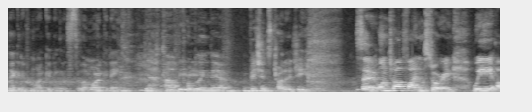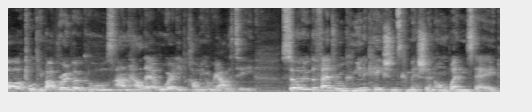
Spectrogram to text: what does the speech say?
negative marketing is still a marketing. Yeah, uh, probably in their vision strategy. So, on to our final story. We are talking about robocalls and how they're already becoming a reality. So, the Federal Communications Commission on Wednesday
